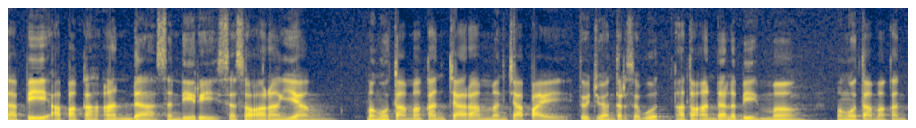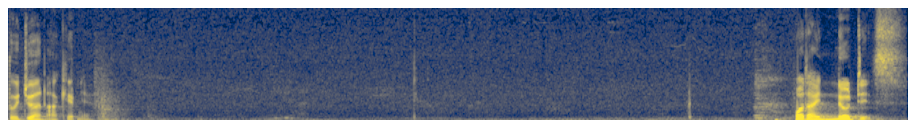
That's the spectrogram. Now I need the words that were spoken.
Tapi apakah Anda sendiri seseorang yang mengutamakan cara mencapai tujuan tersebut atau Anda lebih meng- mengutamakan tujuan akhirnya? What I notice,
